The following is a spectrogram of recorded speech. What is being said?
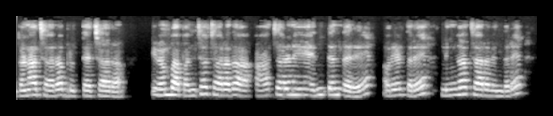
ಗಣಾಚಾರ ಭೃತ್ಯಾಚಾರ ಇವೆಂಬ ಪಂಚಾಚಾರದ ಆಚರಣೆ ಎಂತೆಂದರೆ, ಅವ್ರು ಹೇಳ್ತಾರೆ, ಲಿಂಗಾಚಾರವೆಂದರೆ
